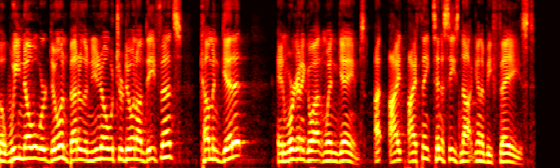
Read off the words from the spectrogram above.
but we know what we're doing better than you know what you're doing on defense. Come and get it, and we're going to go out and win games. I, I, I think Tennessee's not going to be phased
